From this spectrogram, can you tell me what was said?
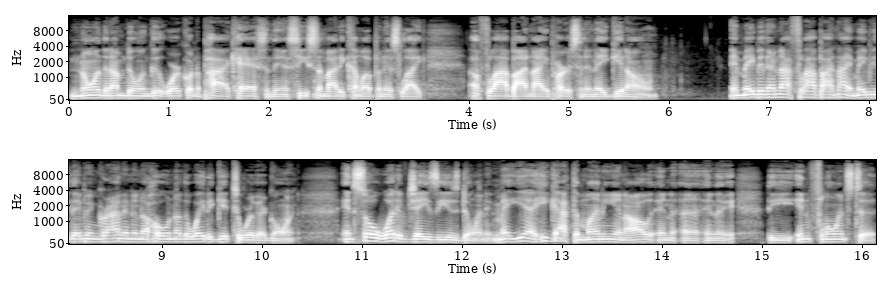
knowing that I'm doing good work on the podcast, and then see somebody come up and it's like a fly by night person and they get on. And maybe they're not fly by night. Maybe they've been grinding in a whole nother way to get to where they're going. And so, what if Jay Z is doing it? May, yeah, he got the money and all and, uh, and the, the influence to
